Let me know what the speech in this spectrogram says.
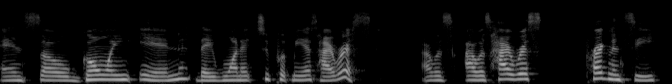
and so going in, they wanted to put me as high risk. I was I was high risk pregnancy,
